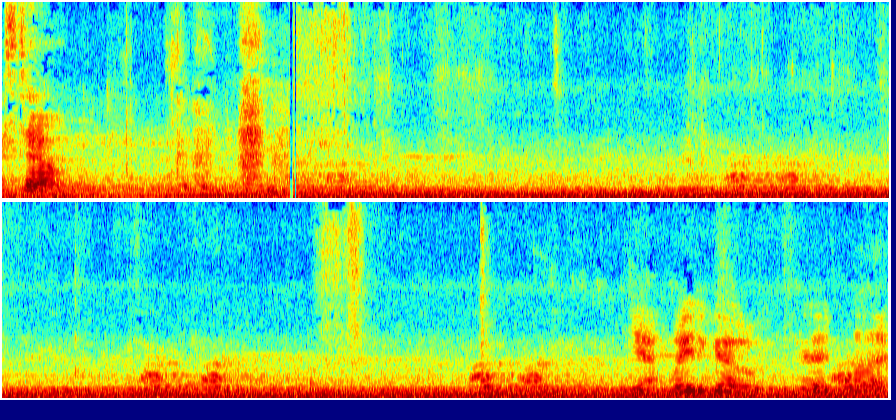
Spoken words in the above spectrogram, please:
Sextown. Yeah, way to go. Good putt.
